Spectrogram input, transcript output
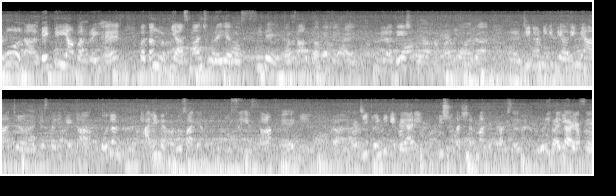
वो देखते ही यहाँ बन रही है पतंग उनकी आसमान छू रही है वो सीधे साथ कर रहे हैं मेरा देश है और जी ट्वेंटी की तैयारी में आज जिस तरीके का भोजन थाली में परोसा गया। उससे ये साफ़ है कि जी ट्वेंटी की तैयारी विष्णुदत्त शर्मा की तरफ़ से पूरी तरीके से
